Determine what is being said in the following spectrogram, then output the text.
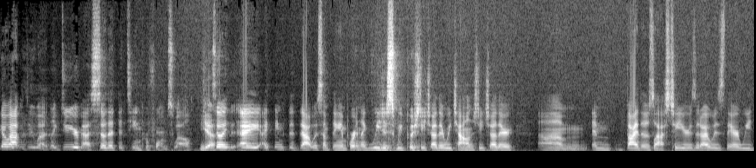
go out and do what like do your best so that the team performs well. Yeah. So I, I, I think that that was something important. Like we just we pushed each other, we challenged each other. Um, and by those last two years that I was there, we,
